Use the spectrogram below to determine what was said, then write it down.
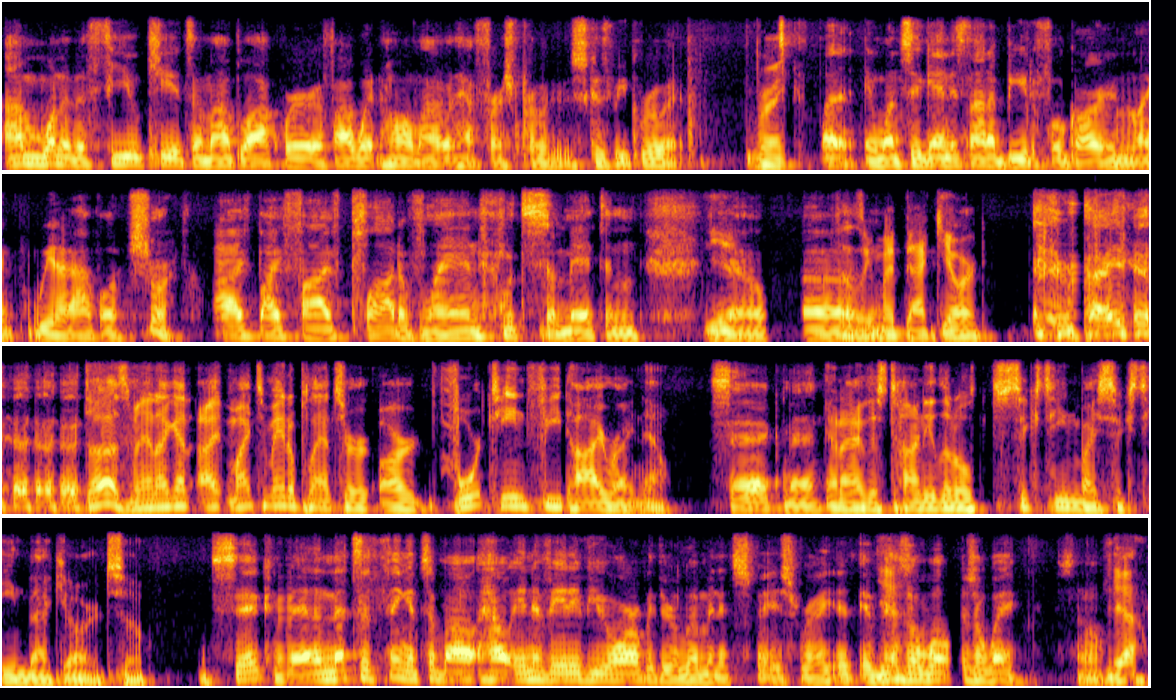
I'm one of the few kids on my block where if I went home, I would have fresh produce because we grew it. Right. But, and once again, it's not a beautiful garden. Like we have a sure five by five plot of land with cement and, yeah. you know. Uh, Sounds like my backyard. right. it does, man. I got I, my tomato plants are, are 14 feet high right now. Sick, man. And I have this tiny little 16 by 16 backyard. So sick, man. And that's the thing. It's about how innovative you are with your limited space, right? If yeah. there's a will, there's a way. So yeah.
